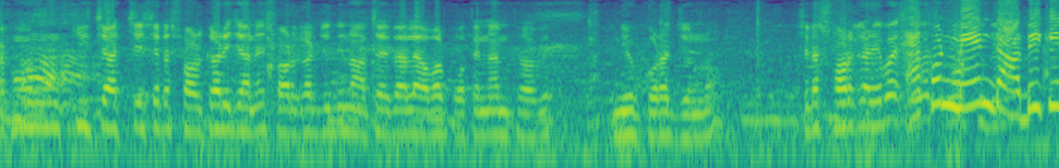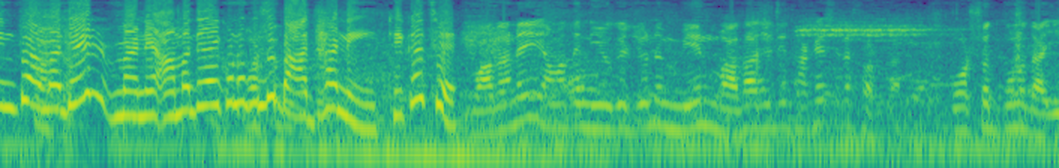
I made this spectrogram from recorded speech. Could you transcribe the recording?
এখন কি চাচ্ছে সেটা সরকারই জানে সরকার যদি না চায় তাহলে আবার পথে নামতে হবে নিয়োগ করার জন্য। সেটা সরকার এবার এখন মেন দাবি কিন্তু আমাদের মানে আমাদের আর কোনো কিন্তু বাধা নেই ঠিক আছে? বাধা নেই আমাদের নিয়োগের জন্য মেন বাধা যদি থাকে সেটা সরকার। পর্ষদ কোনো দায়ী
